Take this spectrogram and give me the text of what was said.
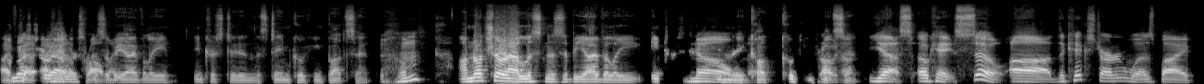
I've I'm not got, sure I've our listeners will be overly interested in the steam cooking pot set. Hmm? I'm not sure our listeners would be overly interested No. in the no. co- cooking pot Probably set. Yes. Okay. So, uh, the Kickstarter was by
